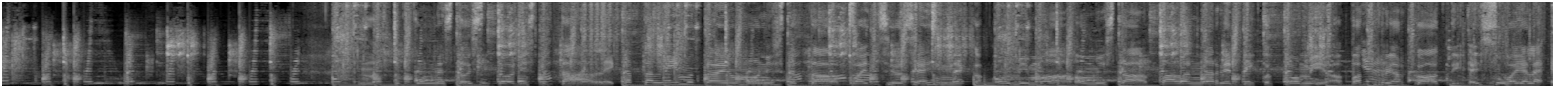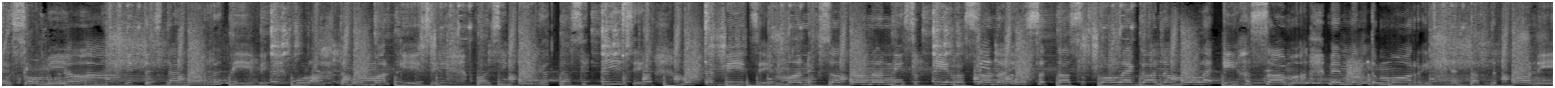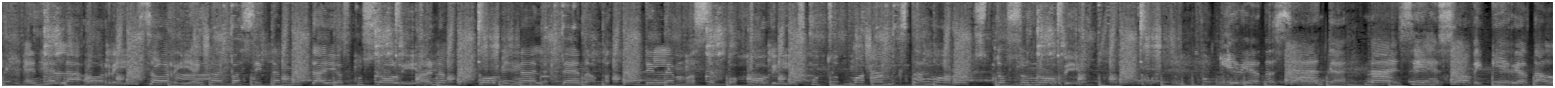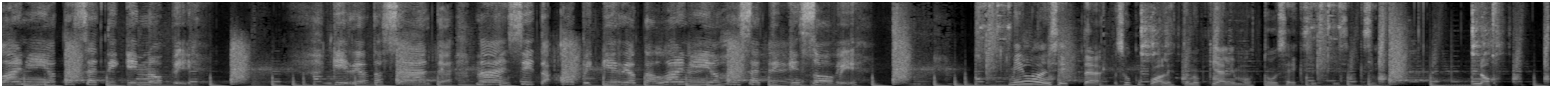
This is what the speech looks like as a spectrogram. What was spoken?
Nahtu kunnes toisin todistetaan. Leikata, liimata ja monisteta Paitsi jos hinneka omi maa omistaa. Palan arjen dikotomia. Patriarkaatti ei suojele edes omiaan Itsestä narratiivi, kulahtanut markiisi. Voisin kirjoittaa sit biisi, mutta viitsi Mä oon yks satana, niin sut kirosana Jos sä taas kollegana, mulle ihan sama. Memento mori, en tatte poni En hellä ori, sorry, en kaipaa sitä mitä joskus oli. Aina kovin näille tenava tähdille mä Seppo Hovi. Jos kutsut mua MX tai horoks, tossa on ovi. Kirjoita sääntö, mä en siihen sovi. Kirjoita laini, jota sä tikin opi. Kirjoita sääntö, mä en sitä opi. Kirjoita laini, johon sä tikin sovi. Milloin sitten sukupuolittunut kieli muuttuu seksistiseksi? No,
